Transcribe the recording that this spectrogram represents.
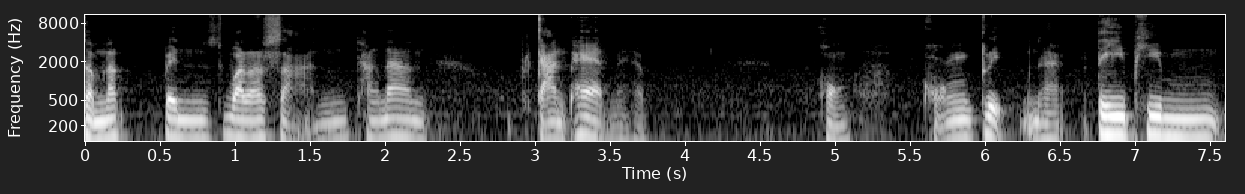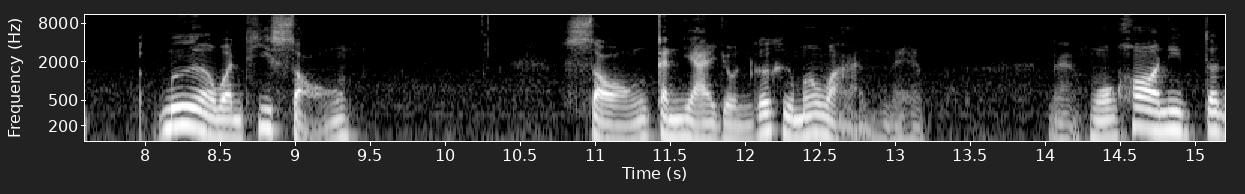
สำนัก เป็นวารสารทางด้านการแพทย์นะครับ ของของอังกฤษนะตีพิมพ์ เมื่อวันที่ 2 2 กันยายนก็คือเมื่อวานนะครับนะหัวข้อนี่ต้น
